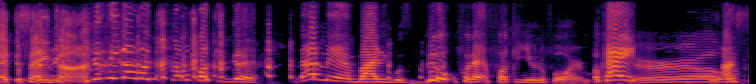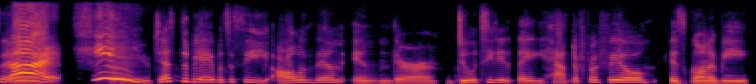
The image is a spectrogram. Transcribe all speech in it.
At the same time. Because he gonna look so fucking good. That man body was built for that fucking uniform. Okay. Girl, oh my listen. God. Jeez. Just to be able to see all of them in their duty that they have to fulfill is gonna be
